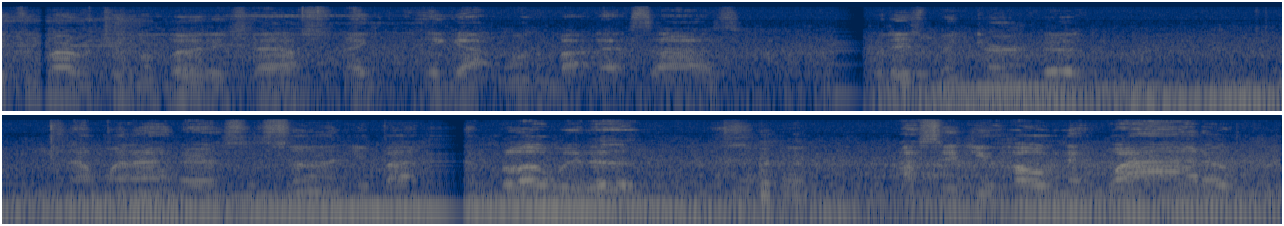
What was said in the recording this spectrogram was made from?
Took him over to my buddy's house. They, he got one about that size, but it's been turned up. And I went out there. I said, "Son, you're about to blow it up." I said, "You holding it wide open."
